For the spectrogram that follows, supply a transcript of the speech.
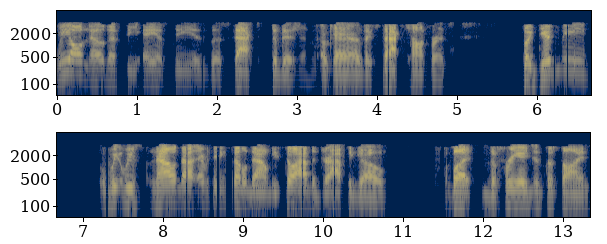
we all know that the AFC is the stacked division, okay, or the stacked conference. But give me, we, we've now, now everything's settled down. We still have the draft to go, but the free agents have signed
